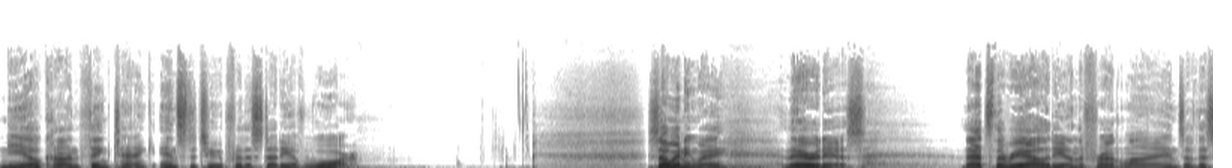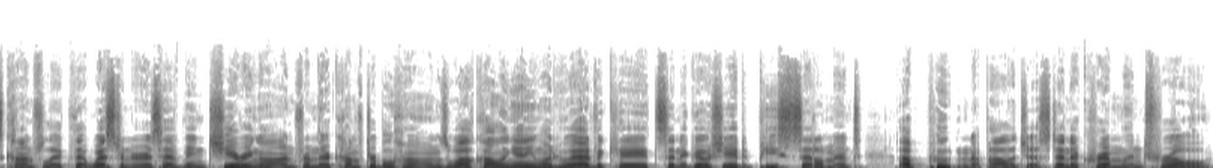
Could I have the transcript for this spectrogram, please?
neocon think tank Institute for the Study of War. So, anyway, there it is. That's the reality on the front lines of this conflict that Westerners have been cheering on from their comfortable homes while calling anyone who advocates a negotiated peace settlement a Putin apologist and a Kremlin troll.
